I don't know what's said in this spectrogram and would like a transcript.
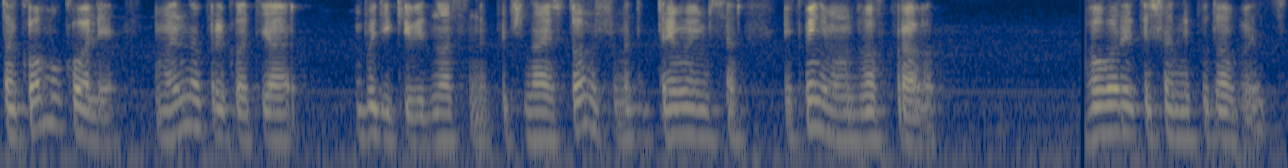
такому колі, у мене, наприклад, я будь-які відносини починаю з того, що ми дотримуємося як мінімум двох правил. Говорити, що не подобається.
